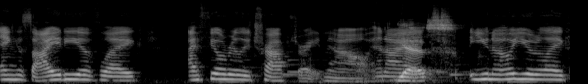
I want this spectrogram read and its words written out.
anxiety of like I feel really trapped right now and I Yes. you know you're like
